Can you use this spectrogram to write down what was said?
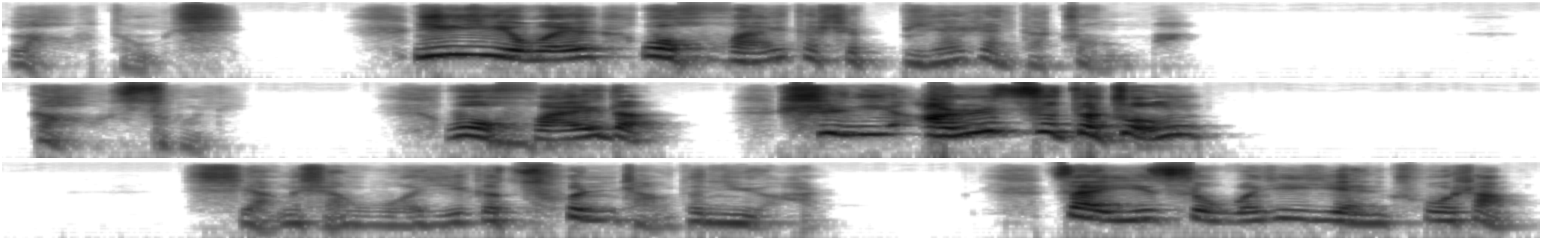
老东西，你以为我怀的是别人的种吗？告诉你，我怀的是你儿子的种。想想我一个村长的女儿，在一次文艺演出上，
